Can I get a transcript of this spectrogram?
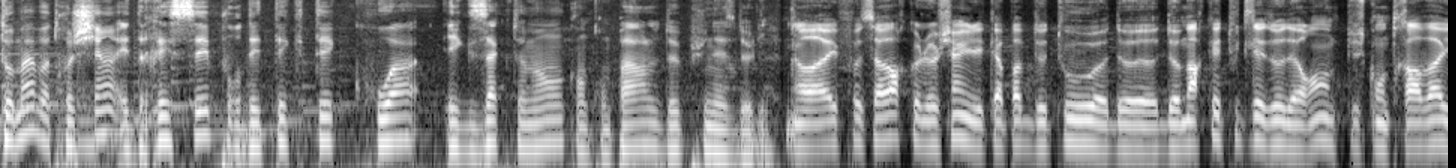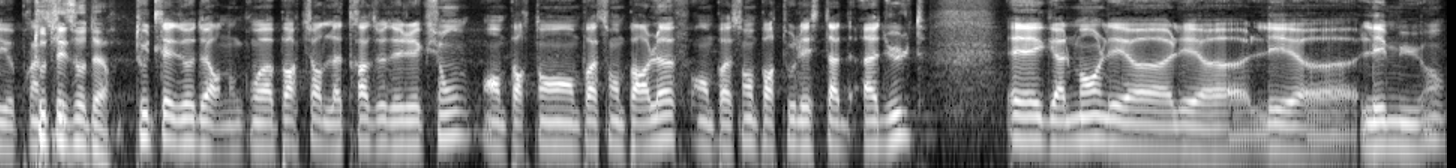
Thomas, votre chien est dressé pour détecter quoi exactement quand on parle de punaise de lit Il faut savoir que le chien il est capable de tout, de, marquer toutes les odeurs, hein, puisqu'on travaille toutes les odeurs. Toutes les odeurs. Donc on va partir de la trace de déjection, en partant, en passant par l'œuf, en passant par tous les stades adultes, et également les euh, les euh, les, euh, les mus. Hein.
